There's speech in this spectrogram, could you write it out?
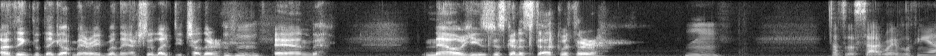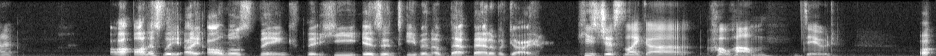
i think that they got married when they actually liked each other hmm and now he's just kind of stuck with her Hmm. That's a sad way of looking at it. Honestly i almost think that he isn't even a, that bad of a guy He's just like a ho hum dude. Well,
